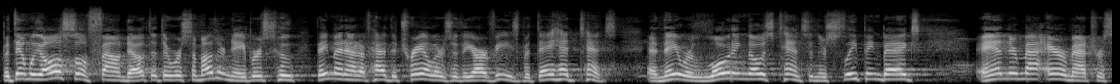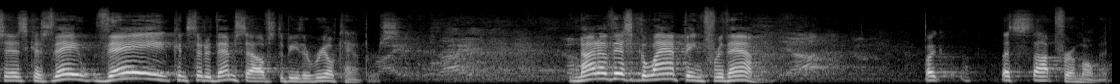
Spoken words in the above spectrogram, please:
But then we also found out that there were some other neighbors who they may not have had the trailers or the RVs, but they had tents. And they were loading those tents in their sleeping bags and their air mattresses because they, they considered themselves to be the real campers. None of this glamping for them. But let's stop for a moment.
